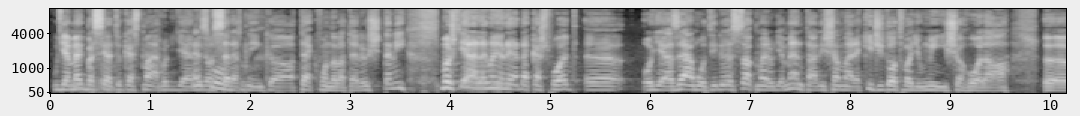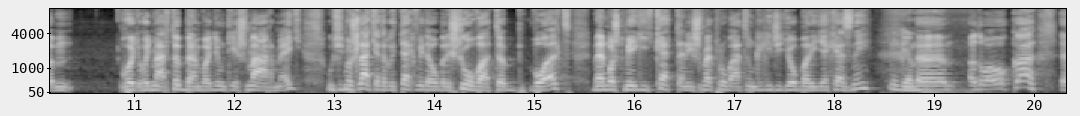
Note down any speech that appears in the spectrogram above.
Ugye megbeszéltük ezt már, hogy ugye nagyon mondtuk. szeretnénk a tech vonalat erősíteni. Most jelenleg nagyon érdekes volt ö, ugye az elmúlt időszak, mert ugye mentálisan már egy kicsit ott vagyunk mi is, ahol a öm, hogy, hogy már többen vagyunk, és már megy. Úgyhogy most látjátok, hogy tech videóban is jóval több volt, mert most még így ketten is megpróbáltunk egy kicsit jobban igyekezni Igen. ö, a dolgokkal, ö,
